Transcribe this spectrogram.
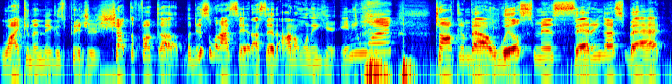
liking a nigga's picture. Shut the fuck up. But this is what I said. I said I don't want to hear anyone talking about Will Smith setting us back,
